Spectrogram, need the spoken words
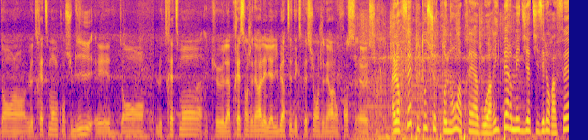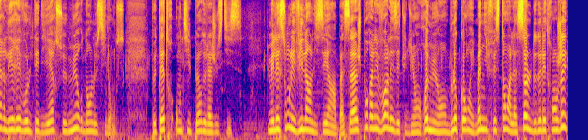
dans le traitement qu'on subit et dans le traitement que la presse en général et la liberté d'expression en général en France euh, subit. Alors fait plutôt surprenant, après avoir hyper médiatisé leur affaire, les révoltés d'hier se murent dans le silence. Peut-être ont-ils peur de la justice. Mais laissons les vilains lycéens un passage pour aller voir les étudiants remuant, bloquant et manifestant à la solde de l'étranger.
